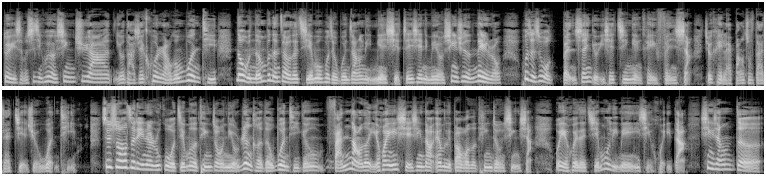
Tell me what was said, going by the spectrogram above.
对于什么事情会有兴趣啊？有哪些困扰跟问题？那我能不能在我的节目或者文章里面写这些你们有兴趣的内容，或者是我本身有一些经验可以分享，就可以来帮助大家解决问题。所以说到这里呢，如果我节目的听众你有任何的问题跟烦恼呢，也欢迎写信到 Emily 报报的听众信箱，我也会在节目里面一起回答。信箱的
